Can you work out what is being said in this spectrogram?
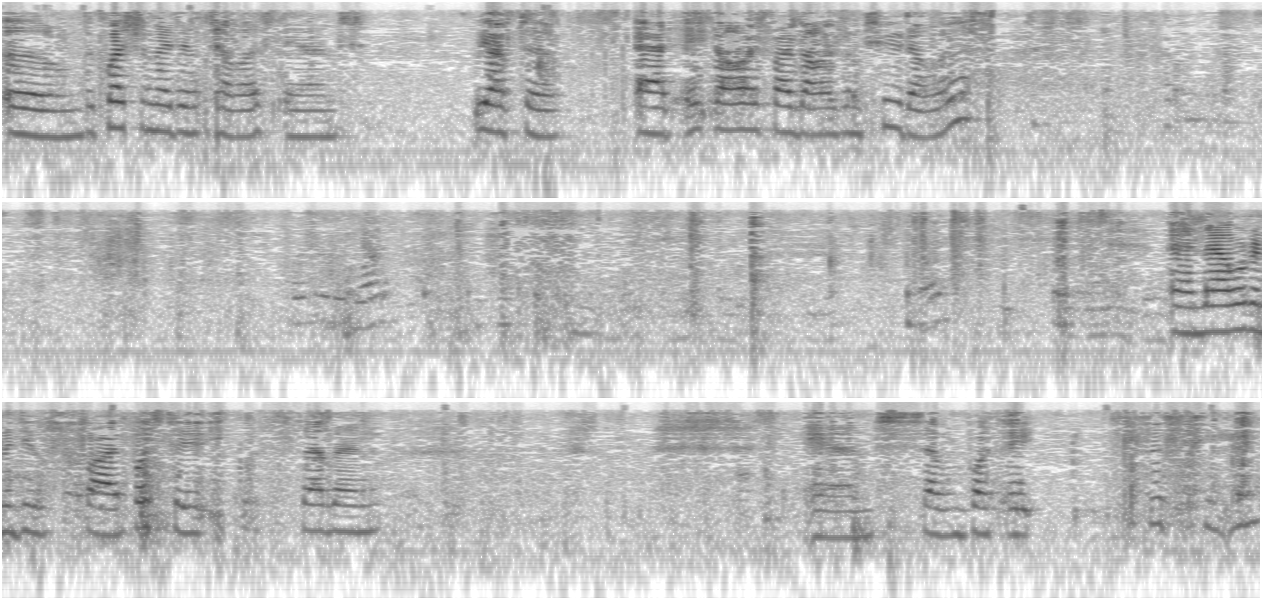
um, the question they didn't tell us, and we have to add $8, $5, and $2. And now we're going to do 5 plus 2 equals 7. And 7 plus 8, 15.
